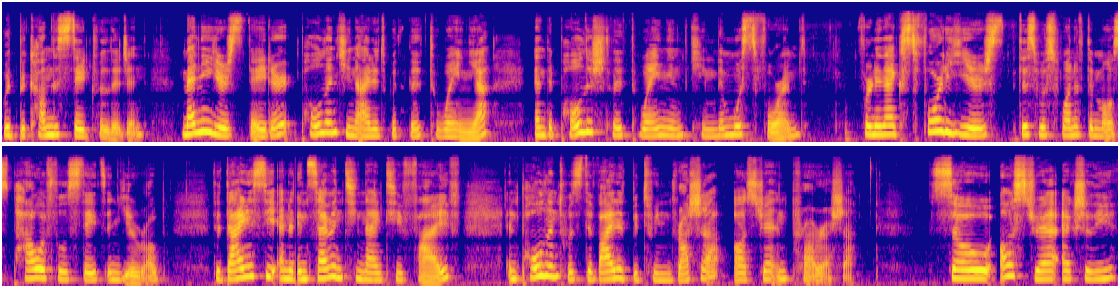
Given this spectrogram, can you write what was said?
would become the state religion. Many years later, Poland united with Lithuania, and the Polish Lithuanian kingdom was formed. For the next 40 years, this was one of the most powerful states in Europe. The dynasty ended in 1795, and Poland was divided between Russia, Austria, and Prussia. So, Austria actually,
